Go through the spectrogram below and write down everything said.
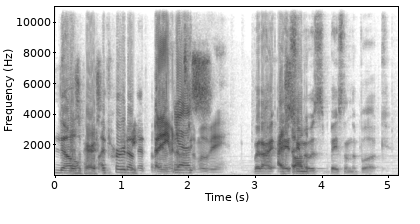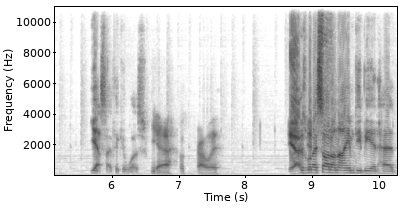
No, There's a Parasite I've heard movie. of it. But I didn't even know it was a movie. but I, I, I assume the- it was based on the book. Yes, I think it was. Yeah, probably. Yeah, Because when I saw it on IMDb, it had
